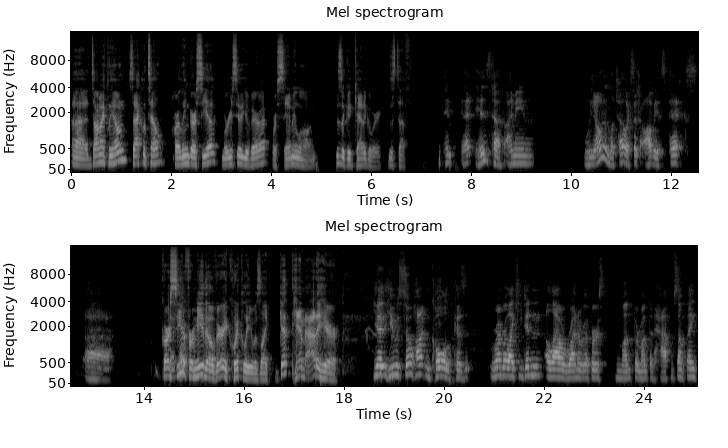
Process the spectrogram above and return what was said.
Uh, Dominic Leone, Zach Littell, Jarlin Garcia, Mauricio Llovera, or Sammy Long. This is a good category. This is tough. It, that is tough. I mean, Leon and Littell are such obvious picks. Uh, Garcia Yeah, for me though, very quickly was like, "Get him out of here." yeah, he was so hot and cold because remember, like he didn't allow a run over the first month or month and a half of something,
